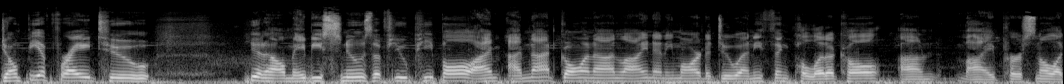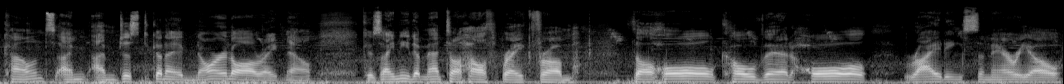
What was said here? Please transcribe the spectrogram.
Don't be afraid to you know, maybe snooze a few people. I'm I'm not going online anymore to do anything political on my personal accounts. I'm I'm just to ignore it all right now cuz I need a mental health break from the whole COVID, whole rioting scenario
